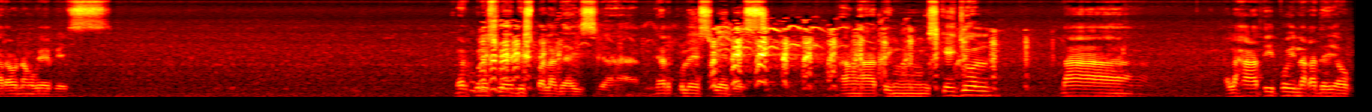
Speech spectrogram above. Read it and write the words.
Araw ng Webes. Merkules, Webes pala guys. Yan. Merkules, Webes. Ang ating schedule na kalahati po yung nakaday off.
